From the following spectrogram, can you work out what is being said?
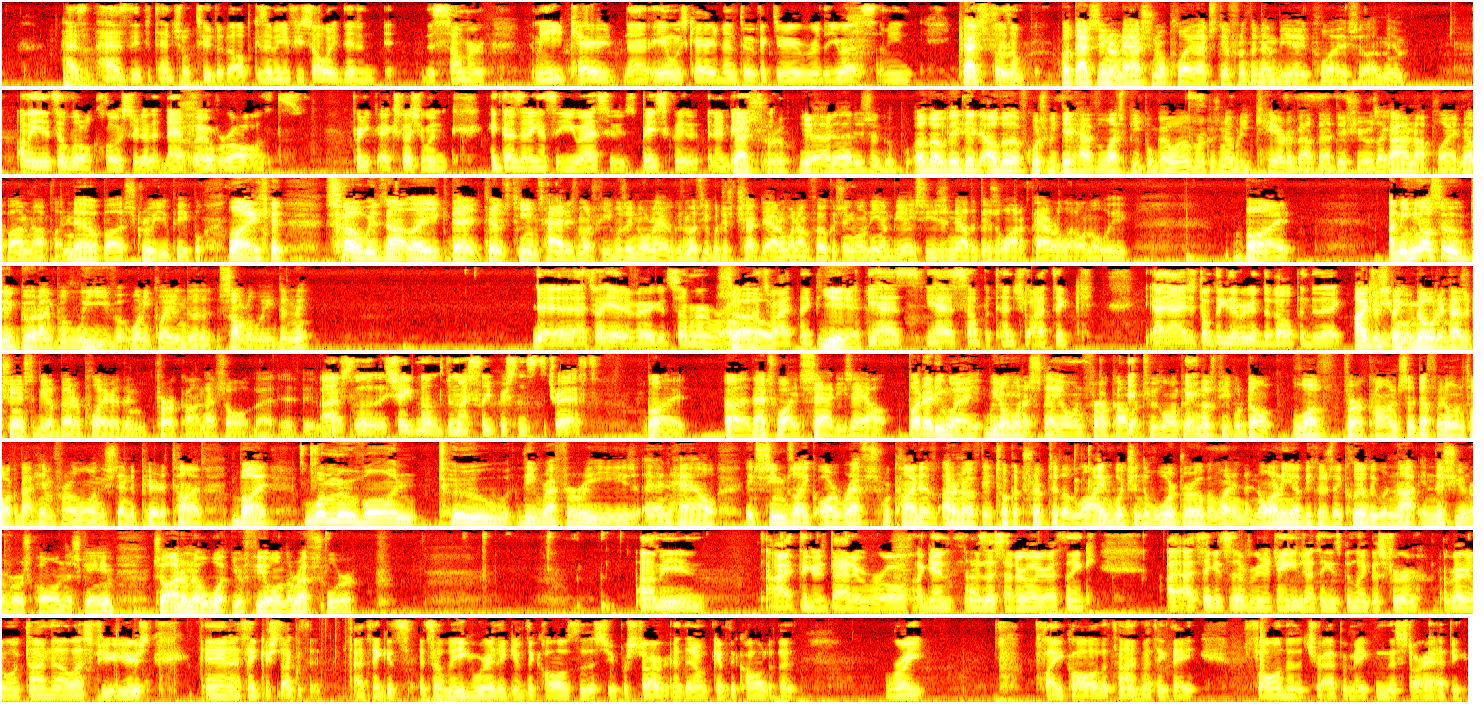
has has the potential to develop. Because I mean, if you saw what he did in this summer, I mean, he carried uh, he almost carried them to a victory over the U.S. I mean, that's true. But that's international play. That's different than NBA play. So I mean, I mean, it's a little closer to the net, but overall, it's pretty, especially when he does it against the U.S., who's basically an NBA. That's team. true. Yeah, that is a good. Although they did, although of course we did have less people go over because nobody cared about that this year. It was like, ah, I'm not playing. Nope, I'm not playing. Nope, uh, screw you people. Like, so it's not like that those teams had as much people as they normally have because most people just checked out and went, I'm focusing on the NBA season now that there's a lot of parallel in the league. But. I mean, he also did good, I believe, when he played in the summer league, didn't he? Yeah, that's why he had a very good summer overall. So, that's why I think yeah he has he has some potential. I think I, I just don't think he's ever going to develop into that. I just think Milton has a chance to be a better player than Furkan. That's all that. It, it, Absolutely, Shake Milton's been my sleeper since the draft. But uh, that's why it's sad he's out. But anyway, we don't want to stay on Furkan yeah. for too long because yeah. most people don't love Furkan, so definitely don't want to talk about him for a long extended period of time. But we'll move on to the referees and how it seems like our refs were kind of I don't know if they took a trip to the Lion Witch in the wardrobe and went into Narnia because they clearly were not in this universe calling this game. So I don't know what your feel on the refs were. I mean, I think it was bad overall. Again, as I said earlier, I think I, I think it's never going to change. I think it's been like this for a very long time now, last few years, and I think you're stuck with it. I think it's it's a league where they give the calls to the superstar and they don't give the call to the right play call all the time. I think they fall into the trap of making the star happy.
